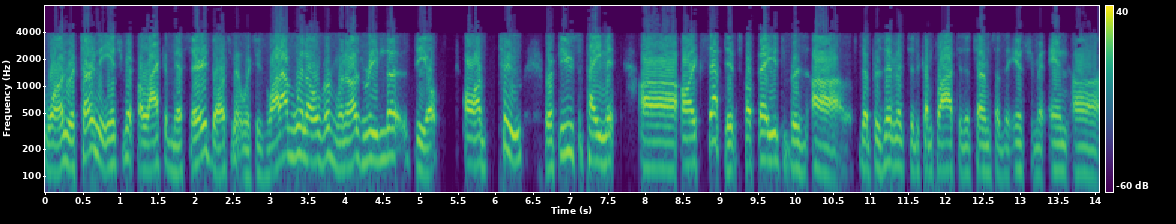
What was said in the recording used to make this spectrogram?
one return the instrument for lack of necessary endorsement, which is what I went over when I was reading the deal, or two refuse the payment uh, or acceptance for failure to pre- uh, the presentment to comply to the terms of the instrument and uh,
